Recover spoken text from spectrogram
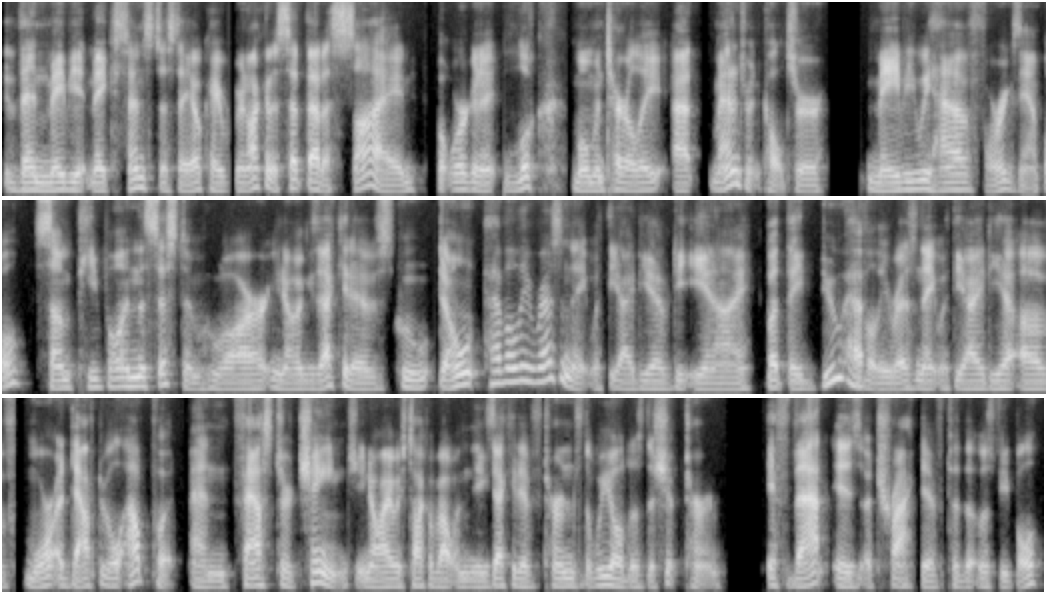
then maybe it makes sense to say, okay, we're not going to set that aside, but we're going to look momentarily at management culture maybe we have for example some people in the system who are you know executives who don't heavily resonate with the idea of DE&I but they do heavily resonate with the idea of more adaptable output and faster change you know I always talk about when the executive turns the wheel does the ship turn If that is attractive to those people,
